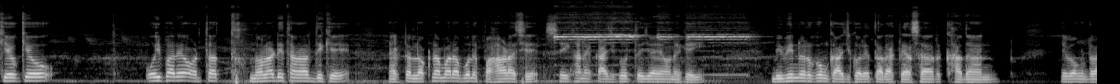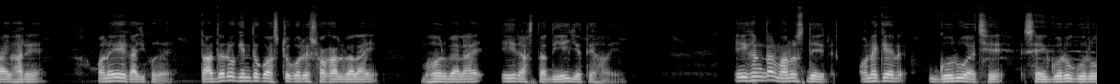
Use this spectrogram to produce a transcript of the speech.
কেউ কেউ ওই পারে অর্থাৎ নলাডি থানার দিকে একটা লকনামারা বলে পাহাড় আছে, সেইখানে কাজ করতে যায় অনেকেই। বিভিন্ন রকম কাজ করে, তারা ক্র্যাশার খাদান এবং ড্রাইভারে অনেকে কাজ করে। তাদেরও কিন্তু কষ্ট করে সকালবেলায়, ভোরবেলায় এই রাস্তা দিয়েই যেতে হয়। এইখানকার মানুষদের অনেকের গরু আছে, সেই গরুগুলো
